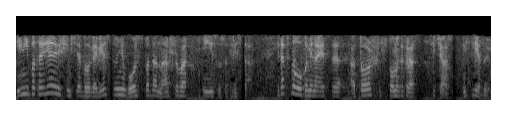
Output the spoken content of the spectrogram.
и не покоряющимся благовествованию Господа нашего Иисуса Христа. Итак, снова упоминается о том, что мы как раз сейчас исследуем.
